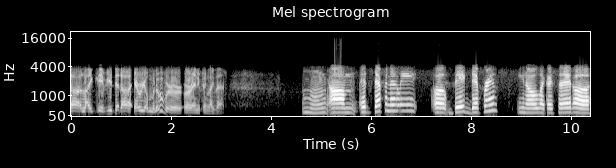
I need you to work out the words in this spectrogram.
uh, like if you did a aerial maneuver or, or anything like that. Mm-hmm. Um, it's definitely a big difference. You know, like I said, uh,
